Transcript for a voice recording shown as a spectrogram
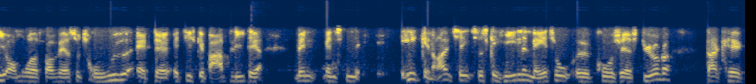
de områder for at være så truede, at, øh, at de skal bare blive der. Men, men sådan, helt generelt set, så skal hele NATO øh, producere styrker, der kan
